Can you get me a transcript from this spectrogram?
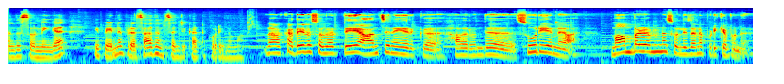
வந்து சொன்னீங்க. இப்போ என்ன பிரசாதம் செஞ்சு காட்ட போறீங்கம்மா நான் கதையில் சொல்கிறதே ஆஞ்சநேயருக்கு. அவர் வந்து சூரியனை மாம்பழம்னு சொல்லி தானே பிடிக்க போனார்.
